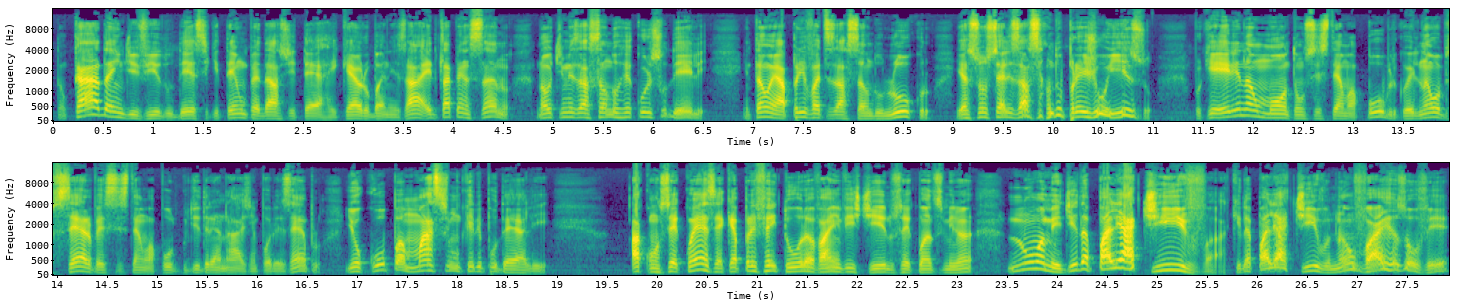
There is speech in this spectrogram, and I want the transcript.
Então, cada indivíduo desse que tem um pedaço de terra e quer urbanizar, ele está pensando na otimização do recurso dele. Então, é a privatização do lucro e a socialização do prejuízo. Porque ele não monta um sistema público, ele não observa esse sistema público de drenagem, por exemplo, e ocupa o máximo que ele puder ali. A consequência é que a prefeitura vai investir não sei quantos milhões numa medida paliativa. Aquilo é paliativo, não vai resolver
